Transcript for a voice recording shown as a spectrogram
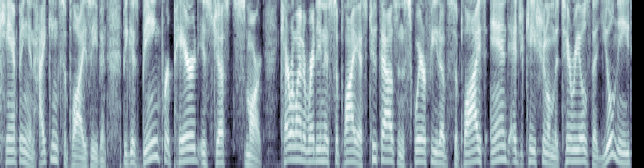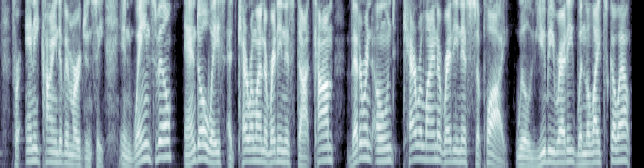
camping and hiking supplies even, because being prepared is just smart. Carolina Readiness Supply has 2,000 square feet of supplies and educational materials that you'll need for any kind of emergency. In Waynesville and always at carolinareadiness.com, veteran owned Carolina Readiness Supply. Will you be ready when the lights go out?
